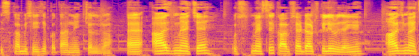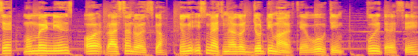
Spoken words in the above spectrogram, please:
इसका भी सही से पता नहीं चल रहा। आज मैच है, उस मैच से काफ़ी सारे डाउट क्लियर हो जाएँगे। आज मैच है मुंबई इंडियंस और राजस्थान रॉयल्स का, क्योंकि इस मैच में अगर जो टीम हारती है, वो टीम पूरी तरह से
